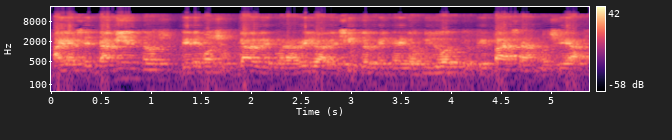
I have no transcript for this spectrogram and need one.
hay asentamientos, tenemos un cable por arriba de 132 mil voltios que pasa, o sea,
